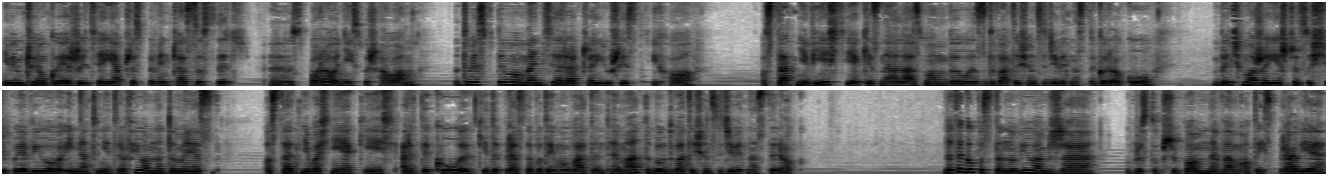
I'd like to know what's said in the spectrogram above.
Nie wiem, czy ją kojarzycie, ja przez pewien czas dosyć y, sporo o niej słyszałam, natomiast w tym momencie raczej już jest cicho. Ostatnie wieści, jakie znalazłam, były z 2019 roku. Być może jeszcze coś się pojawiło i na to nie trafiłam, natomiast ostatnie właśnie jakieś artykuły, kiedy prasa podejmowała ten temat, to był 2019 rok. Dlatego postanowiłam, że po prostu przypomnę Wam o tej sprawie,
